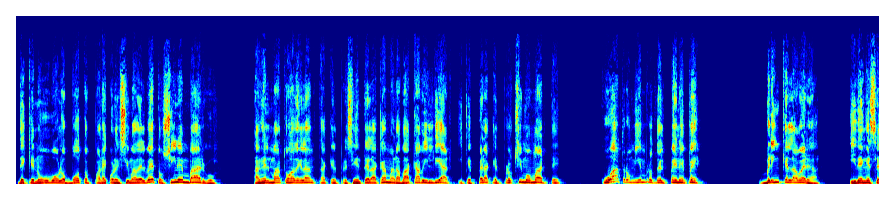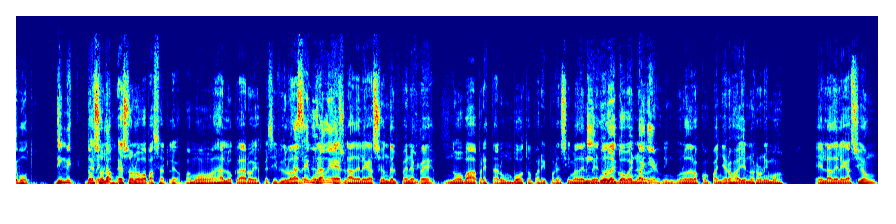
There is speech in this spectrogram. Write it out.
de que no hubo los votos para ir por encima del veto. Sin embargo, Ángel Matos adelanta que el presidente de la Cámara va a cabildear y que espera que el próximo martes cuatro miembros del PNP brinquen la verja y den ese voto. Dime dónde Eso no, estamos. eso no va a pasar, Leo. Vamos a dejarlo claro y específico. La, ¿Estás dele- seguro la- de eh, la delegación del PNP no va a prestar un voto para ir por encima del veto de del tus gobernador. Ninguno de los compañeros. Ayer nos reunimos en la delegación,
